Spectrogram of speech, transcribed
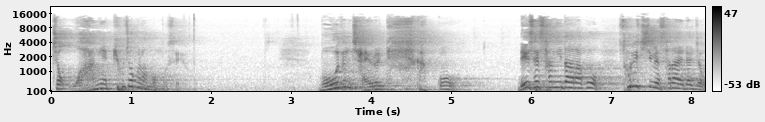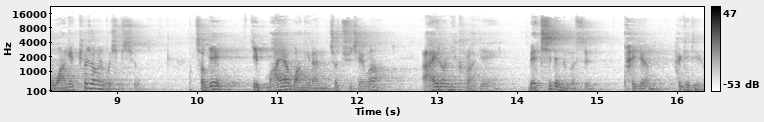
저 왕의 표정을 한번 보세요. 모든 자유를 다 갖고 내 세상이다라고 소리치며 살아야 될 저 왕의 표정을 보십시오. 저게 이 마약 왕이라는 저 주제와 아이러니컬하게 매치되는 것을 발견하게 돼요.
